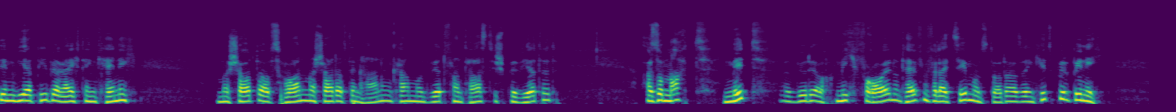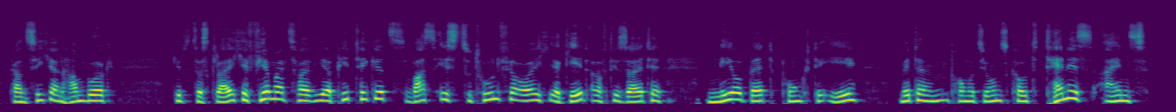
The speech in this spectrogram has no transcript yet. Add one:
den VIP-Bereich, den kenne ich. Man schaut aufs Horn, man schaut auf den Hahnenkamm und wird fantastisch bewirtet. Also macht mit, würde auch mich freuen und helfen. Vielleicht sehen wir uns dort. Also in Kitzbühel bin ich ganz sicher. In Hamburg gibt's das gleiche. Viermal zwei VIP-Tickets. Was ist zu tun für euch? Ihr geht auf die Seite neobet.de mit dem Promotionscode Tennis10,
